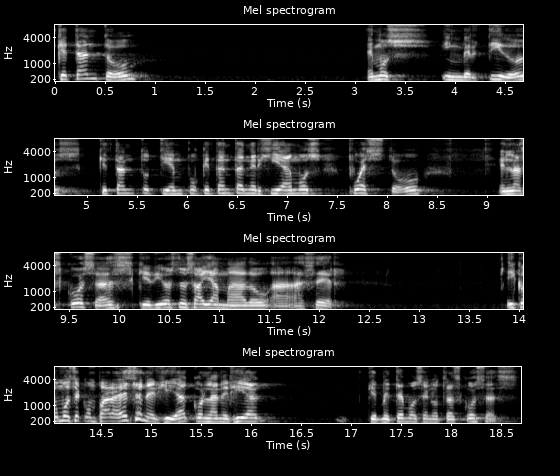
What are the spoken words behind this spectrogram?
¿Qué tanto hemos invertido, qué tanto tiempo, qué tanta energía hemos puesto en las cosas que Dios nos ha llamado a hacer. ¿Y cómo se compara esa energía con la energía que metemos en otras cosas?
